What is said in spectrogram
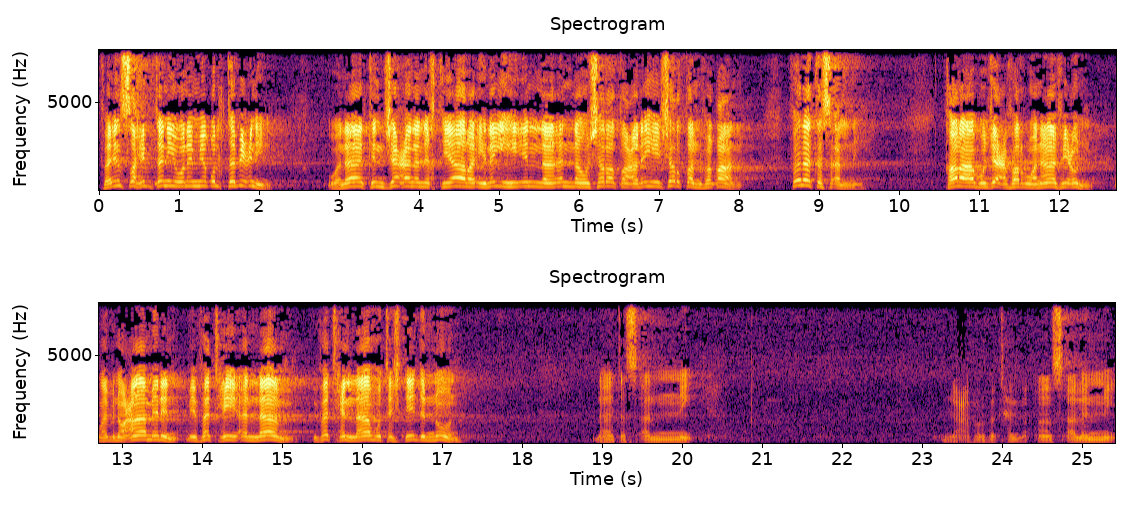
فإن صحبتني ولم يقل اتبعني ولكن جعل الاختيار إليه إلا أنه شرط عليه شرطا فقال فلا تسألني. قرأ أبو جعفر ونافع وابن عامر بفتح اللام بفتح اللام وتشديد النون. لا تسألني. جعفر فتح اللام أسألني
